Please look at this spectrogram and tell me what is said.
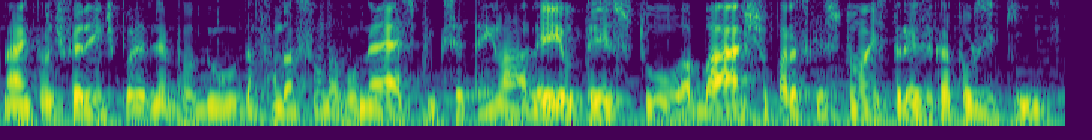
Né? Então, diferente, por exemplo, do, da fundação da VUNESP, que você tem lá, leia o texto abaixo para as questões 13, 14 e 15.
